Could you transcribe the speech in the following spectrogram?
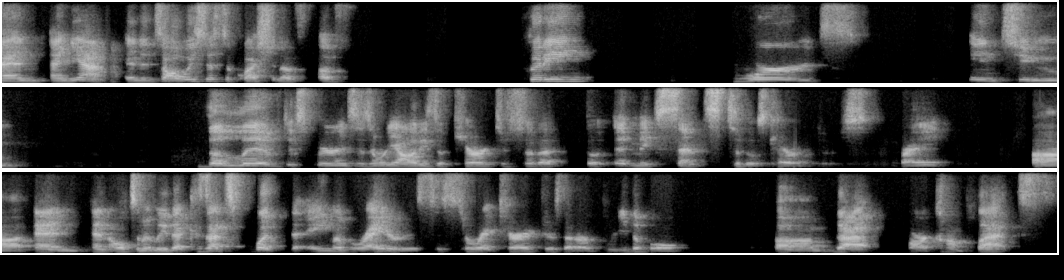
and and yeah, and it's always just a question of of putting words into the lived experiences and realities of characters so that it makes sense to those characters, right? Uh, and and ultimately that because that's what the aim of a writer is is to write characters that are breathable, um, that are complex,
